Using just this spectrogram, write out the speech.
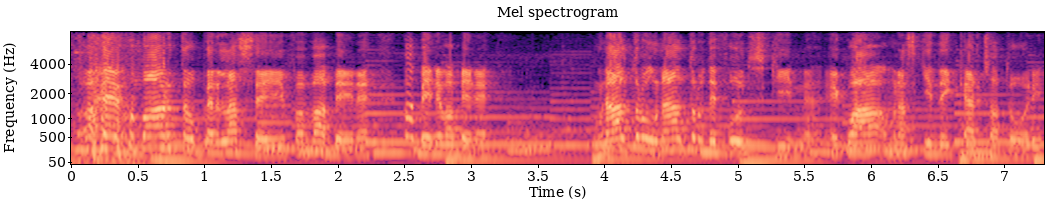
È morto per la safe, va bene Va bene, va bene Un altro, un altro default skin E qua una skin dei calciatori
